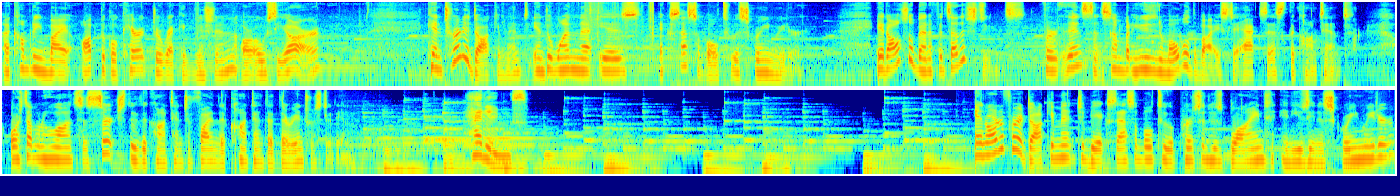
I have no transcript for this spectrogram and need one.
accompanied by optical character recognition, or OCR, can turn a document into one that is accessible to a screen reader. It also benefits other students. For instance, somebody using a mobile device to access the content, or someone who wants to search through the content to find the content that they're interested in. Headings. In order for a document to be accessible to a person who's blind and using a screen reader,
